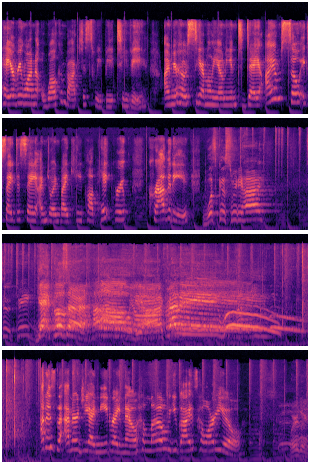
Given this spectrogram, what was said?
Hey everyone, welcome back to Sweetbeat TV. I'm your host, Sienna Leone, and today I am so excited to say I'm joined by K pop hit group CRAVITY. What's good, sweetie? Hi. Two, three, Get closer. Hello, we are CRAVITY. Woo! That is the energy I need right now. Hello, you guys, how are you? We're doing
